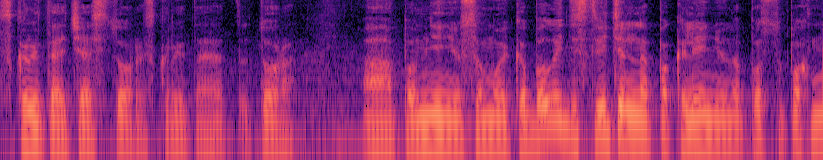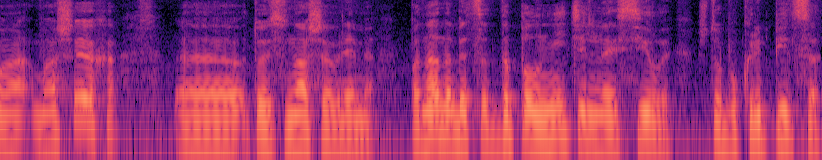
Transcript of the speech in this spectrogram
скрытая часть Торы, скрытая Тора – а по мнению самой Кабалы, действительно поколению на поступах Машеха, э, то есть в наше время, понадобятся дополнительные силы, чтобы укрепиться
